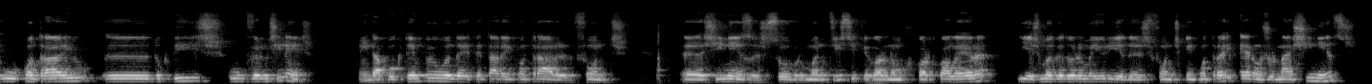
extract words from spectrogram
o contrário uh, do que diz o governo chinês. Ainda há pouco tempo eu andei a tentar encontrar fontes uh, chinesas sobre uma notícia, que agora não me recordo qual era, e a esmagadora maioria das fontes que encontrei eram jornais chineses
